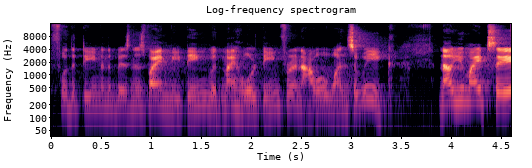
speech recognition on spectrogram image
for the team and the business by meeting with my whole team for an hour once a week. Now you might say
